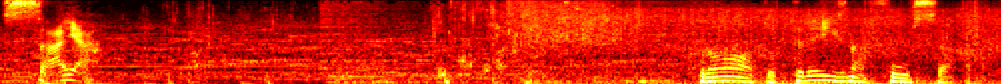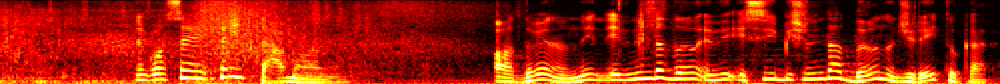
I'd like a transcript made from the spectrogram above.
Saia! Pronto, três na fuça. O negócio é enfrentar, mano. Ó, tá vendo? Ele nem dá dano. esse bicho nem dá dano direito, cara.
